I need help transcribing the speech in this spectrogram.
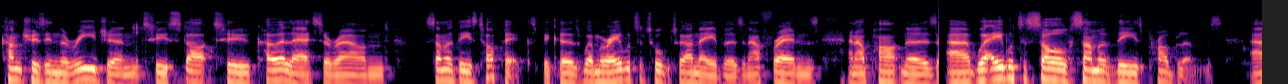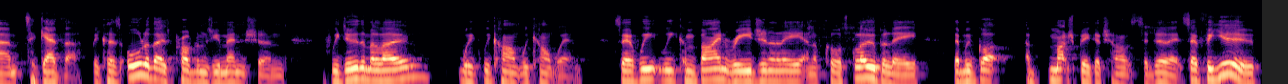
countries in the region to start to coalesce around some of these topics because when we're able to talk to our neighbors and our friends and our partners, uh, we're able to solve some of these problems um, together because all of those problems you mentioned, if we do them alone, we, we can't we can't win. So if we, we combine regionally and of course globally, then we've got a much bigger chance to do it. So for you,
